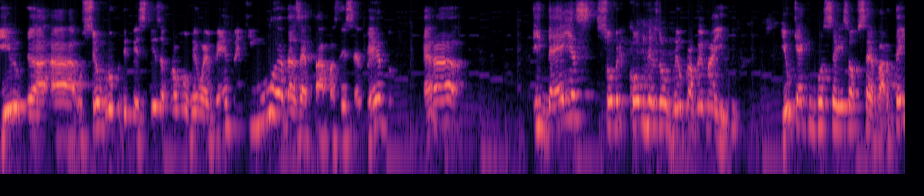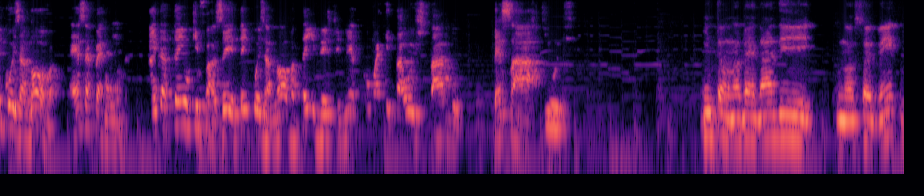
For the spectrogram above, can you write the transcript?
e a, a, o seu grupo de pesquisa promoveu um evento em que uma das etapas desse evento era ideias sobre como resolver o problema hídrico. E o que é que vocês observaram? Tem coisa nova? Essa é a pergunta. Ainda tem o que fazer? Tem coisa nova? Tem investimento? Como é que está o estado dessa arte hoje? Então, na verdade, o nosso evento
